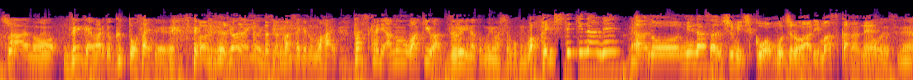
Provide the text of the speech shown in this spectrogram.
そうあの、前回割とグッと抑えて、言わないようにしてきましたけども、はい。確かにあの脇はずるいなと思いました、僕も。まあ、フェチ的なね、あの、皆さん趣味思考はもちろんありますからね。そうですね。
